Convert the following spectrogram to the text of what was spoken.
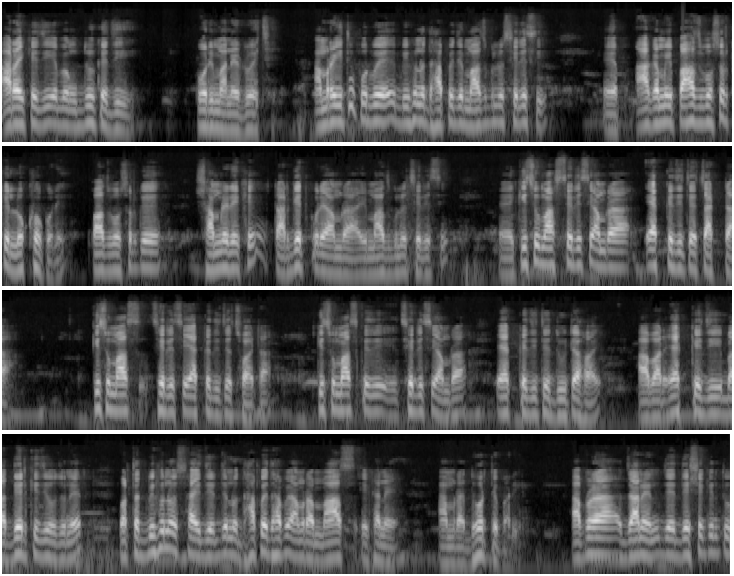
আড়াই কেজি এবং দু কেজি পরিমাণের রয়েছে। আমরা ইতিপূর্বে বিভিন্ন ধাপে যে মাছগুলো ছেড়েছি আগামী পাঁচ বছরকে লক্ষ্য করে, পাঁচ বছরকে সামনে রেখে টার্গেট করে আমরা এই মাছগুলো ছেড়েছি। কিছু মাছ ছেড়েছি আমরা এক কেজিতে চারটা, কিছু মাছ ছেড়েছি এক কেজিতে ছয়টা, কিছু মাছ কেজি ছেড়েছি আমরা এক কেজিতে দুইটা হয়। আবার এক কেজি বা দেড় কেজি ওজনের, অর্থাৎ বিভিন্ন সাইজের জন্য ধাপে ধাপে আমরা মাছ এখানে আমরা ধরতে পারি। আপনারা জানেন যে দেশে কিন্তু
